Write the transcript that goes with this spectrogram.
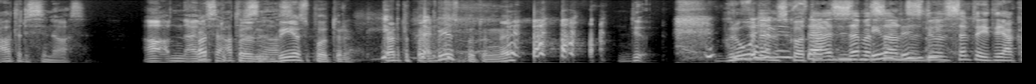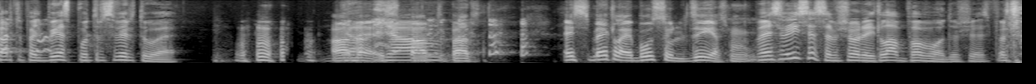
atrisinās. Ah, nevis Kartupeļu atrisinās. biesputra. Kartupeļu biesputra, ne? Di- Grūdienis, ko taisa Zemesardzes Zemesardzes 27. kartupeļu biesputras virtuvē. Ā, Jā, nē, es jā. pats, pats. Es meklēju busuļu dziesmu. Mēs visi esam šorīt labi pamodušies. Par to,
